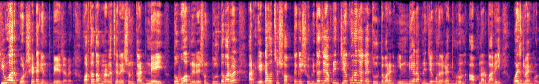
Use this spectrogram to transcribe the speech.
কিউআর কোড সেটা কিন্তু পেয়ে যাবেন। অর্থাৎ আপনার কাছে রেশন কার্ড নেই তবু আপনি রেশন তুলতে পারবেন। আর এটা হচ্ছে সব থেকে সুবিধা যে আপনি যে কোনো জায়গায় তুলতে পারেন। ইন্ডিয়ার আপনি যে কোনো জায়গায়, ধরুন আপনার বাড়ি ওয়েস্ট বেঙ্গল।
